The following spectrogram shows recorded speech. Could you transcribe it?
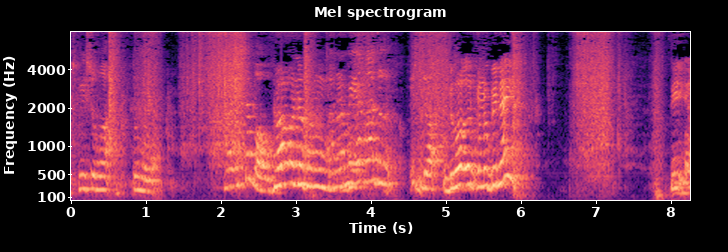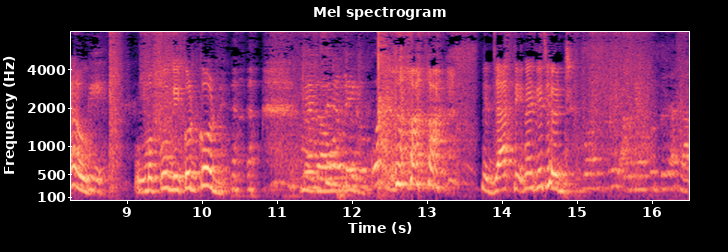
Ispiso nga, tunog. May isa ba? Dua ko na bang... Ano may nga doon? Isda. Duha ang kalubinay. Di aw. Okay. Ug magkugi kod-kod. Kaya sinab na ikaw kuwan. Najati na. Buwan ko, ang mga ko doon asa.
